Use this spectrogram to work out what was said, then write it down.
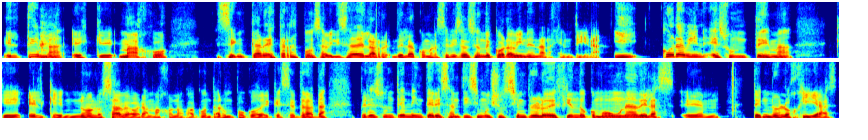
El tema es que Majo se encarga, está responsabilizada de la, de la comercialización de Coravin en Argentina. Y Coravin es un tema que el que no lo sabe, ahora Majo nos va a contar un poco de qué se trata, pero es un tema interesantísimo y yo siempre lo defiendo como una de las em, tecnologías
